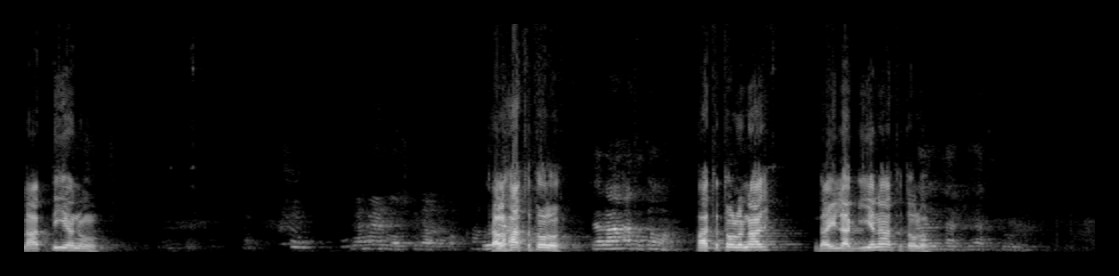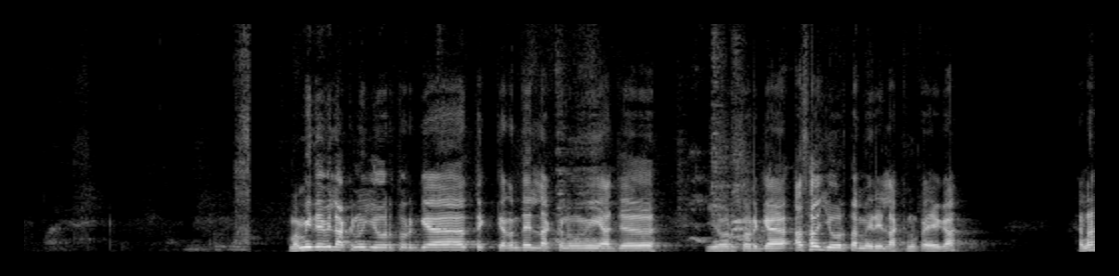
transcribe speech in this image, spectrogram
ਲਾਤੀ ਉਹਨੂੰ। ਚਲ ਹੱਥ ਧੋ ਲੋ ਚੱਲ ਆ ਹੱਥ ਆ ਹੱਥ ਧੋ ਲੋ ਨਾ ਅੱਜ ਦਾਈ ਲੱਗ ਗਈ ਹੈ ਨਾ ਹੱਥ ਧੋ ਲੋ ਮੰਮੀ ਦੇ ਵੀ ਲੱਕ ਨੂੰ ਜ਼ੋਰ ਤੁਰ ਗਿਆ ਤੇ ਕਿਰਨ ਦੇ ਲੱਕ ਨੂੰ ਵੀ ਅੱਜ ਜ਼ੋਰ ਤੁਰ ਗਿਆ। ਅਸਲ ਜ਼ੋਰ ਤਾਂ ਮੇਰੇ ਲੱਕ ਨੂੰ ਪਏਗਾ। ਹੈਨਾ?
